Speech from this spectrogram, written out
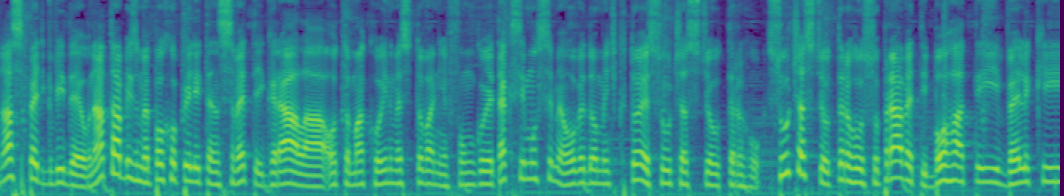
Naspäť k videu. Na to, aby sme pochopili ten svetý grál a o tom, ako investovanie funguje, tak si musíme uvedomiť, kto je súčasťou trhu. Súčasťou trhu sú práve tí bohatí, veľký,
